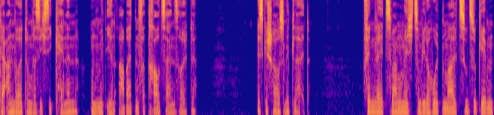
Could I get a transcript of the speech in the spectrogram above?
der Andeutung, dass ich sie kennen und mit ihren Arbeiten vertraut sein sollte. Es geschah aus Mitleid. Finlay zwang mich zum wiederholten Mal zuzugeben,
